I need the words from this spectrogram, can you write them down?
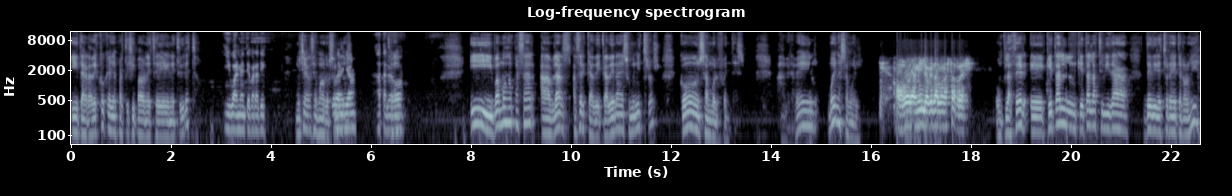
te agradezco que hayas participado en este, en este directo. Igualmente para ti. Muchas gracias, Mauro. Hasta luego. Y vamos a pasar a hablar acerca de cadena de suministros con Samuel Fuentes. A ver, a ver. Buenas, Samuel. Hola, Emilio. ¿Qué tal? Buenas tardes. Un placer. Eh, ¿qué, tal, ¿Qué tal la actividad de directores de tecnología?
